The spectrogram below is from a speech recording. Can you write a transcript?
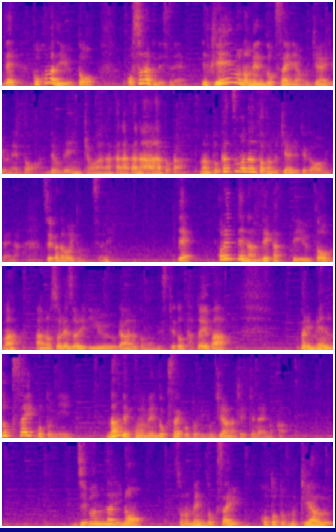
で、ここまで言うと、おそらくですね、ゲームのめんどくさいには向き合えるよねと。でも勉強はなかなかなとか、まあ部活もなんとか向き合えるけど、みたいな。そういう方多いと思うんですよね。で、これって何でかっていうと、まあ、あの、それぞれ理由があると思うんですけど、例えば、やっぱりめんどくさいことに、なんでこのめんどくさいことに向き合わなきゃいけないのか。自分なりの、そのめんどくさいことと向き合う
